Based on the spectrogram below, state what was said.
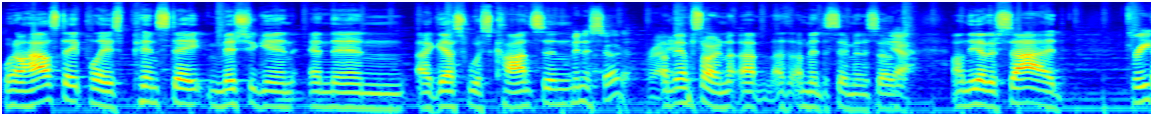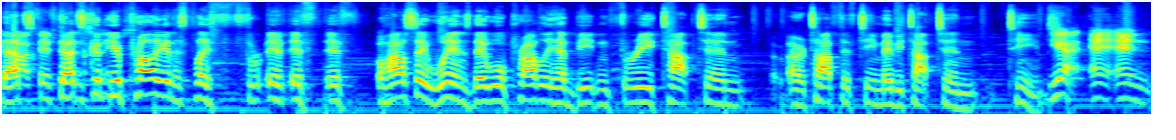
when Ohio State plays Penn State, Michigan, and then I guess Wisconsin, Minnesota. I mean, I'm sorry, I, I meant to say Minnesota. Yeah. On the other side, Three that's top 15 that's good. teams. You're probably going to play th- if, if if Ohio State wins, they will probably have beaten three top ten or top fifteen, maybe top ten teams. Yeah, and, and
